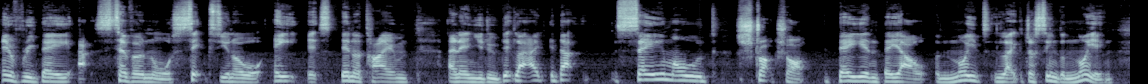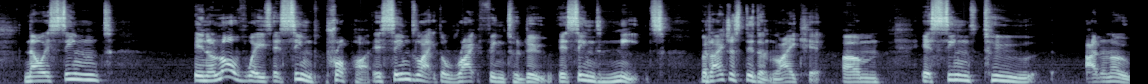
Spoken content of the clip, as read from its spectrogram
every day at seven or six, you know, or eight, it's dinner time, and then you do like I, that same old structure day in day out annoyed like just seemed annoying. Now it seemed in a lot of ways it seemed proper. It seemed like the right thing to do. It seemed neat but I just didn't like it. Um, it seemed too I don't know,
